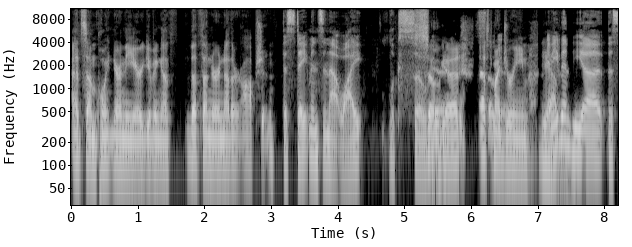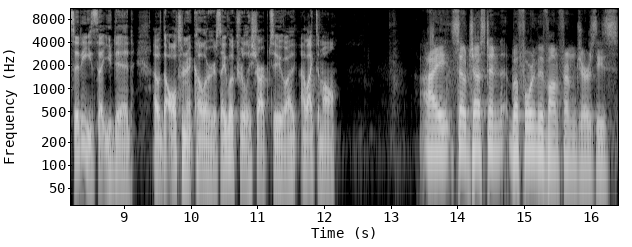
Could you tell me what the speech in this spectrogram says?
at some point during the year giving us the thunder another option The statements in that white look so good, good. that's So my good. dream Yeah, And even the uh, the cities that you did, uh, the alternate colors, they looked really sharp too. I, I liked them all. I so Justin, before we move on from jerseys,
